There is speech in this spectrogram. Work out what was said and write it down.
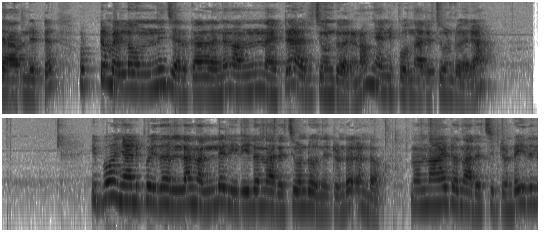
ജാറിലിട്ട് ഒട്ടും വെള്ളം ഒന്നും ചേർക്കാതെ തന്നെ നന്നായിട്ട് അരച്ചുകൊണ്ട് വരണം. ഞാനിപ്പോൾ ഒന്ന് അരച്ചുകൊണ്ട് വരാം. ഇപ്പോൾ ഞാനിപ്പോൾ ഇതെല്ലാം നല്ല രീതിയിലൊന്ന് അരച്ചുകൊണ്ട് വന്നിട്ടുണ്ട്. ഉണ്ടോ നന്നായിട്ടൊന്ന് അരച്ചിട്ടുണ്ട്. ഇതിൽ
